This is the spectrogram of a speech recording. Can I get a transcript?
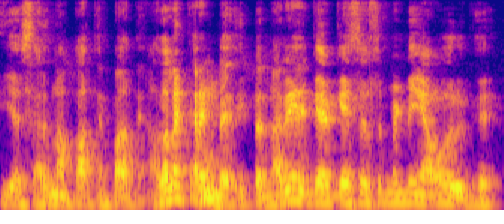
எஸ் அது நான் பார்த்தேன் பார்த்தேன். அதெல்லாம் கரெக்ட் இப்ப நிறைய கேசஸ் பெண்டிங்காகவும் இருக்கு.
